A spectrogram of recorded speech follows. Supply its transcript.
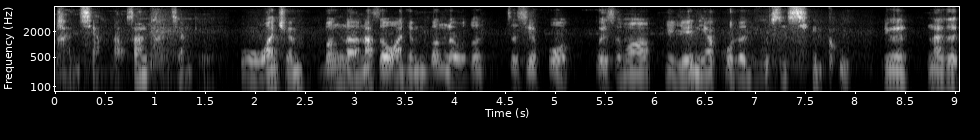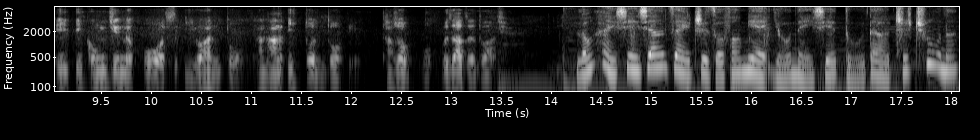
檀香，老山檀香给我，我完全懵了。那时候完全懵了，我说这些货为什么爷爷你要过得如此辛苦？因为那个一一公斤的货是一万多，他拿了一吨多给我。他说我不知道这多少钱。龙海线香在制作方面有哪些独到之处呢？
